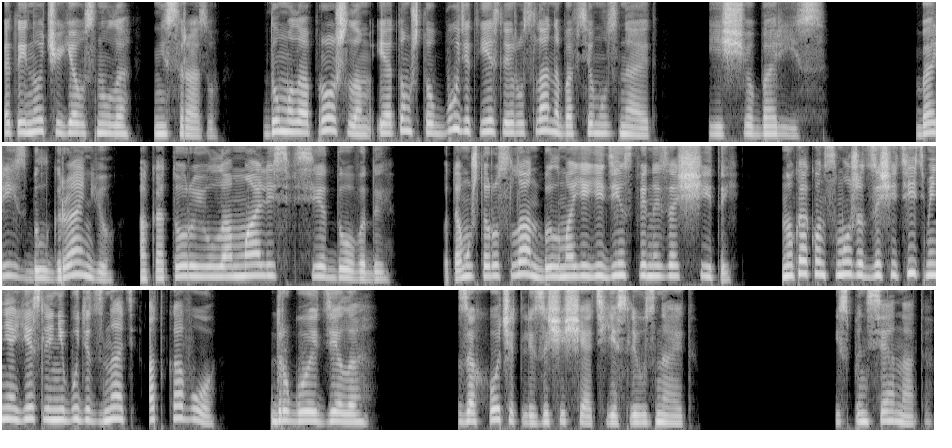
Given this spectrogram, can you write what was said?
Этой ночью я уснула не сразу. Думала о прошлом и о том, что будет, если Руслан обо всем узнает. Еще Борис. Борис был гранью, о которую ломались все доводы, потому что Руслан был моей единственной защитой. Но как он сможет защитить меня, если не будет знать от кого? Другое дело, захочет ли защищать, если узнает. Из пансионата.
